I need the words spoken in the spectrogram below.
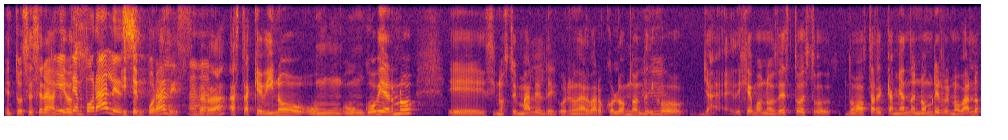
Entonces eran y temporales. Y temporales, ¿verdad? Hasta que vino un, gobierno, eh, si no estoy mal, el del gobierno de Álvaro Colón, donde dijo, ya, dejémonos de esto, esto no vamos a estar cambiando el nombre y renovarlo,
